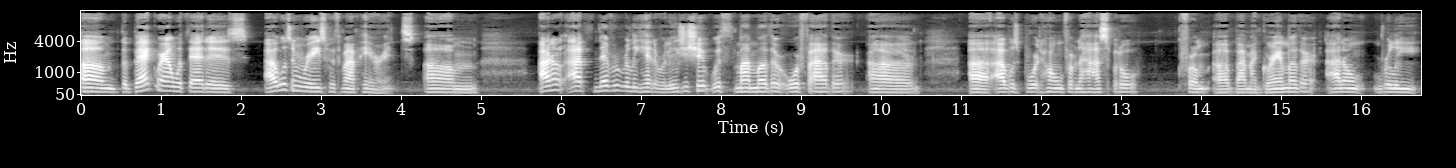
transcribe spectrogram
Um, the background with that is I wasn't raised with my parents. Um, I don't. I've never really had a relationship with my mother or father. Uh, uh, I was brought home from the hospital from uh, by my grandmother. I don't really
